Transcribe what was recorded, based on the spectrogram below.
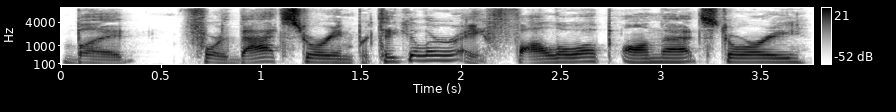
But for that story in particular, a follow up on that story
